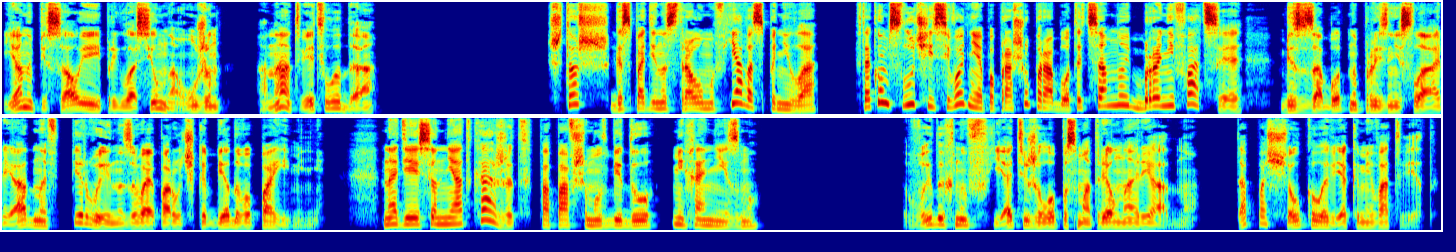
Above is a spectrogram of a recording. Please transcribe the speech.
Я написал ей и пригласил на ужин. Она ответила «да». «Что ж, господин Остроумов, я вас поняла. В таком случае сегодня я попрошу поработать со мной бронифация», беззаботно произнесла Ариадна, впервые называя поручика Бедова по имени. «Надеюсь, он не откажет попавшему в беду механизму». Выдохнув, я тяжело посмотрел на Ариадну. Та пощелкала веками в ответ.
